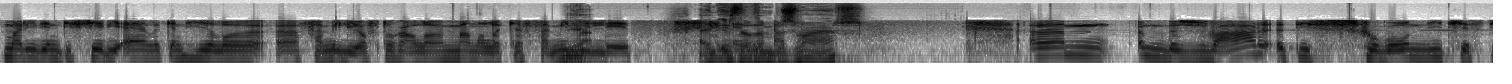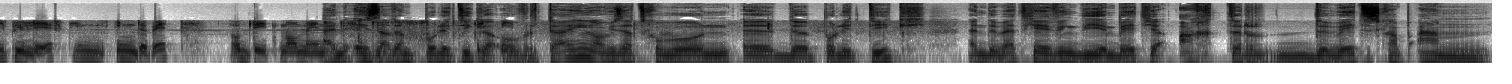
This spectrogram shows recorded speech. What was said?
maar identificeer je eigenlijk een hele uh, familie, of toch alle mannelijke familieleden. Ja. En is dat een bezwaar? Um, een bezwaar, het is gewoon niet gestipuleerd in, in de wet op dit moment. En is dat een politieke overtuiging of is dat gewoon uh, de politiek en de wetgeving die een beetje achter de wetenschap aan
